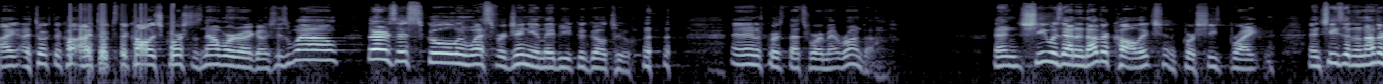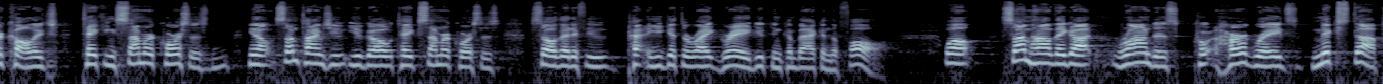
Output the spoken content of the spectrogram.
I, I took, the co- I took the college courses, now where do I go? She says, well, there's this school in West Virginia maybe you could go to. and of course, that's where I met Rhonda. And she was at another college, and of course, she's bright, and she's at another college taking summer courses. You know, sometimes you, you go take summer courses so that if you, you get the right grade, you can come back in the fall. Well, somehow they got Rhonda's, her grades mixed up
